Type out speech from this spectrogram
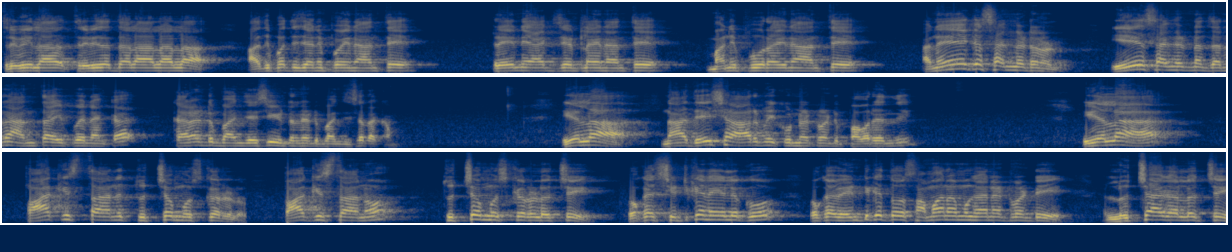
త్రివిల త్రివిధ దళాల అధిపతి చనిపోయిన అంతే. ట్రైన్ యాక్సిడెంట్లు అయినా అంతే. మణిపూర్ అయినా అంతే. అనేక సంఘటనలు. ఏ సంఘటన జరిగినా అంతా అయిపోయినాక కరెంటు బంద్ చేసి ఇంటర్నెట్ బంద్ చేసే రకం. ఇలా నా దేశ ఆర్మీకి ఉన్నటువంటి పవర్ ఏంది? ఇలా పాకిస్తాన్ తుచ్చ ముస్కరులు పాకిస్తాను తుచ్చ ముస్కరులు వచ్చి ఒక చిటికనేలకు ఒక వెంటికతో సమానంగానటువంటి లుచ్చాగళ్ళు వచ్చి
